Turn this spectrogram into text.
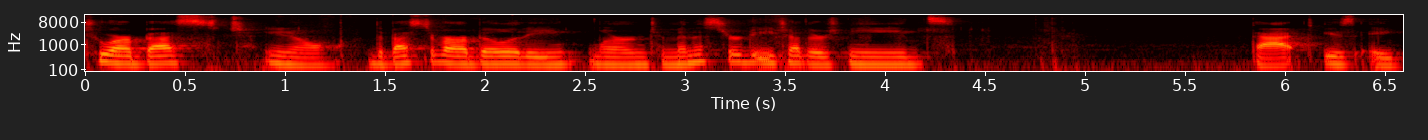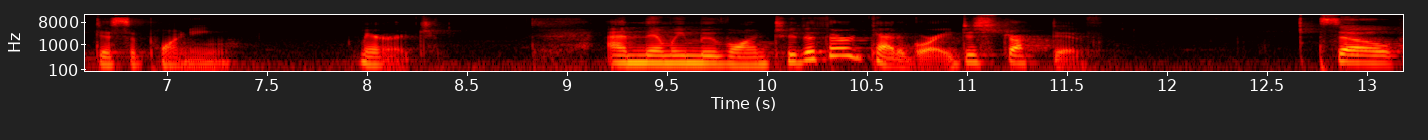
to our best, you know, the best of our ability, learn to minister to each other's needs. That is a disappointing marriage. And then we move on to the third category destructive. So,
